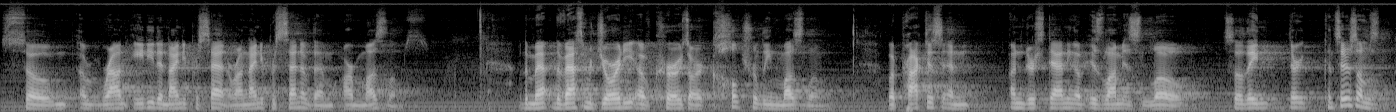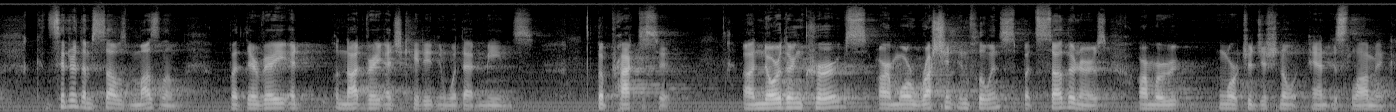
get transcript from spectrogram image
So around 80 to 90 percent, around 90 percent of them are Muslims. The, ma- the vast majority of Kyrgyz are culturally Muslim, but practice and understanding of Islam is low. So they consider themselves, consider themselves Muslim, but they're very ed- not very educated in what that means, but practice it. Uh, Northern Kyrgyz are more Russian influenced, but Southerners are more, more traditional and Islamic.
